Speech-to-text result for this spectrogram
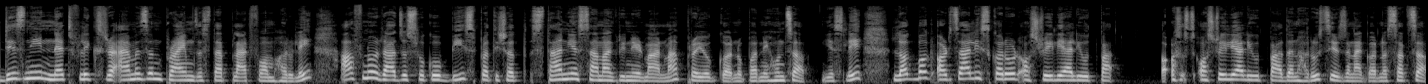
डिज्नी नेटफ्लिक्स र एमाजोन प्राइम जस्ता प्लेटफर्महरूले आफ्नो राजस्वको बीस प्रतिशत स्थानीय सामग्री निर्माणमा प्रयोग गर्नुपर्ने हुन्छ। यसले लगभग अडचालिस करोड़ अस्ट्रेलियाली अस्ट्रेलियाली उत्पादनहरू सिर्जना गर्न सक्छ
